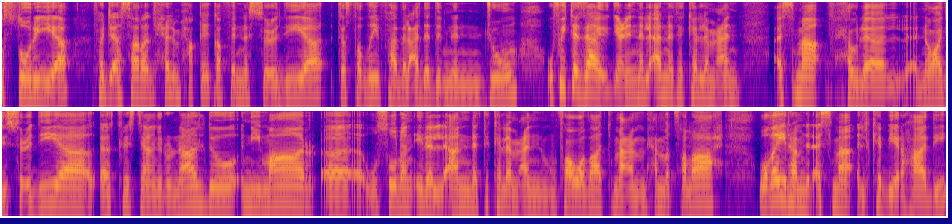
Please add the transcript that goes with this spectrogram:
أسطورية. فجأة صار الحلم حقيقة في أن السعودية تستضيف هذا العدد من النجوم وفي تزايد. يعني أن الآن نتكلم عن أسماء حول النوادي السعودية آه، كريستيانو رونالدو نيمار آه، وصولا إلى الآن نتكلم عن مفاوضات مع محمد صلاح وغيرها من الأسماء الكبيرة هذه.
